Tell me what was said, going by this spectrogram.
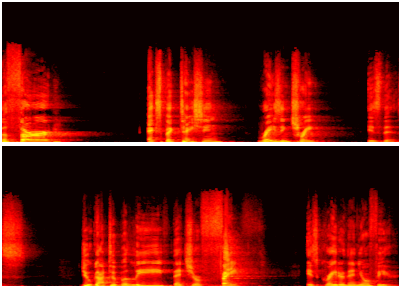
The third expectation raising trait is this you got to believe that your faith is greater than your fear.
